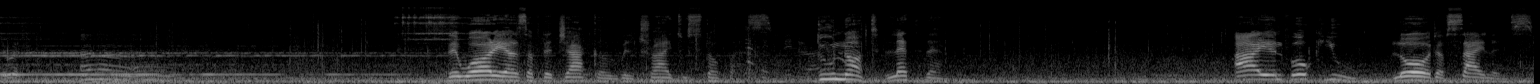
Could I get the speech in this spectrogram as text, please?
Initiate the ritual. Let's do it. Ah, ah. The warriors of the Jackal will try to stop us. Do not let them. I invoke you, Lord of Silence.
